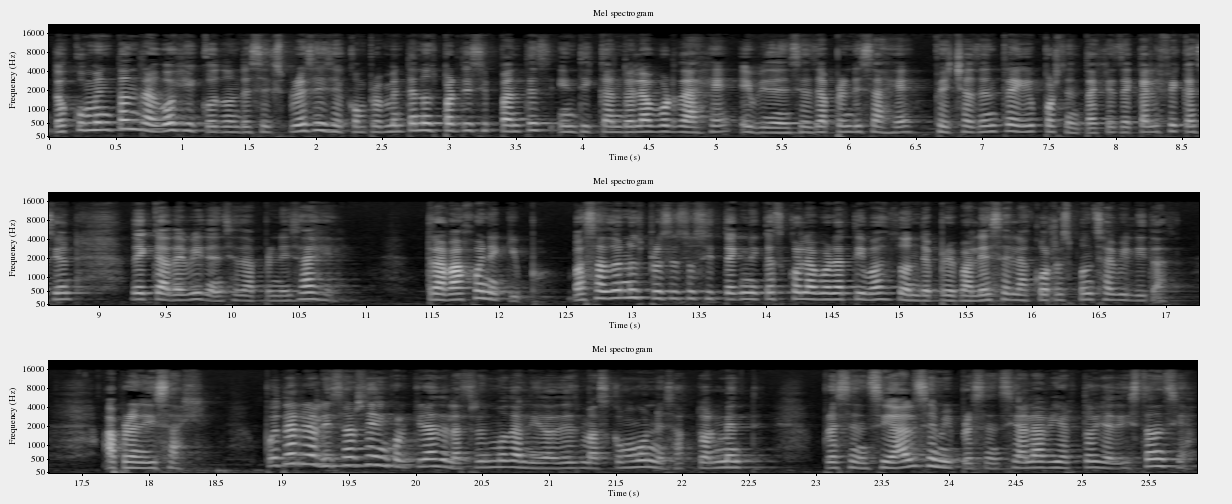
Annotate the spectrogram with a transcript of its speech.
Documento andragógico donde se expresa y se comprometen los participantes indicando el abordaje, evidencias de aprendizaje, fechas de entrega y porcentajes de calificación de cada evidencia de aprendizaje. Trabajo en equipo. Basado en los procesos y técnicas colaborativas donde prevalece la corresponsabilidad. Aprendizaje. Puede realizarse en cualquiera de las tres modalidades más comunes actualmente. Presencial, semipresencial, abierto y a distancia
